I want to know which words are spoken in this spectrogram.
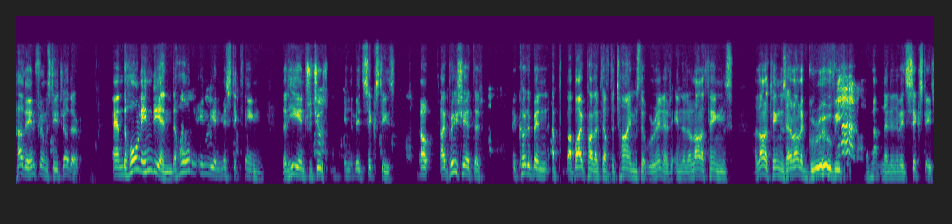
how they influenced each other. And um, the whole Indian, the whole Indian mystic thing that he introduced in the mid 60s. Now, I appreciate that it could have been a, a, byproduct of the times that were in it, in that a lot of things, a lot of things, a lot of groovy things happening in the mid 60s.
